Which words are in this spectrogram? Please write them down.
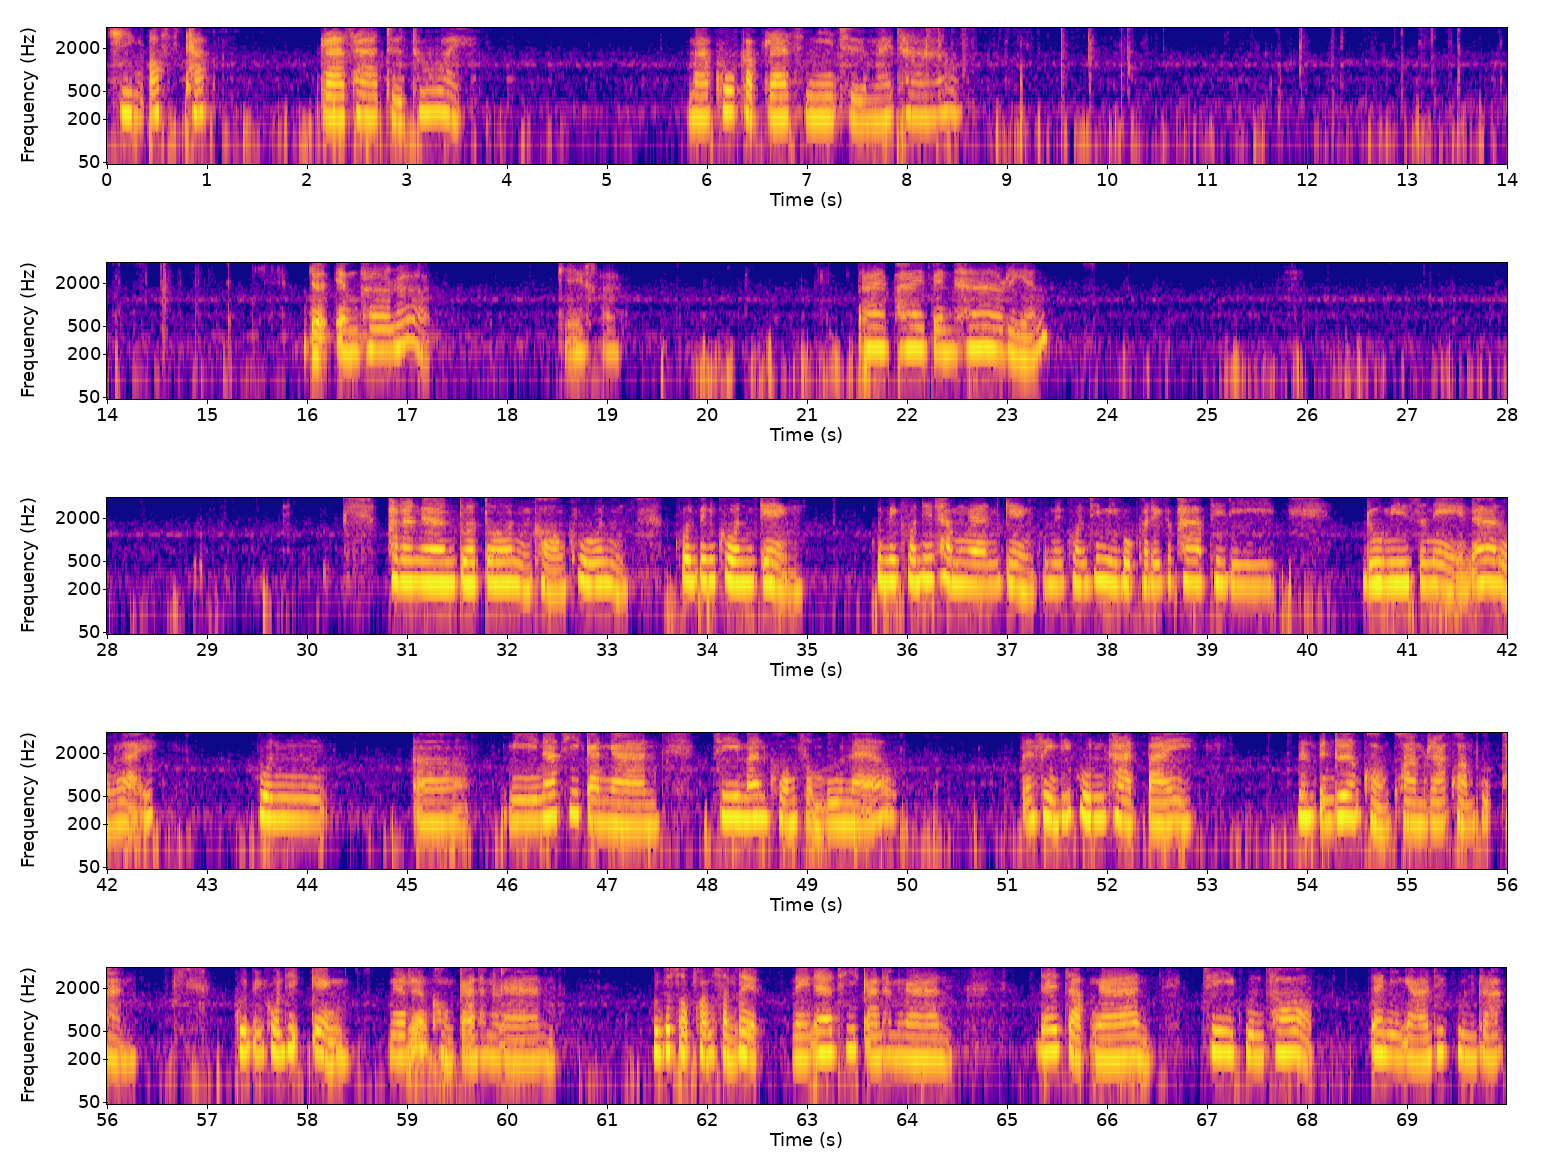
King of Cup ราชาถือถ้วย มาคู่กับราชินีถือไม้เท้า The Emperor โอเคค่ะ ใต้ไพ่เป็นห้าเหรียญ พ ลังงานตัวตนของคุณ คุณเป็นคนเก่ง คุณเป็นคนที่ทำงานเก่ง คุณเป็นคนที่มีบุคลิกภาพที่ดี ดูมีเสน่ห์น่าหลงไหล คุณมีหน้าที่การงานที่มั่นคงสมบูรณ์แล้ว แต่สิ่งที่คุณขาดไป นั่นเป็นเรื่องของความรักความผูกพัน คุณเป็นคนที่เก่งในเรื่องของการทำงาน คุณประสบความสำเร็จในหน้าที่การทำงาน ได้จับงานที่คุณชอบ ได้มีงานที่คุณรัก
